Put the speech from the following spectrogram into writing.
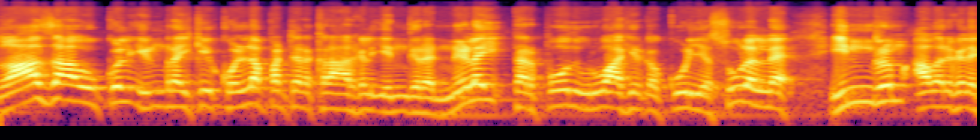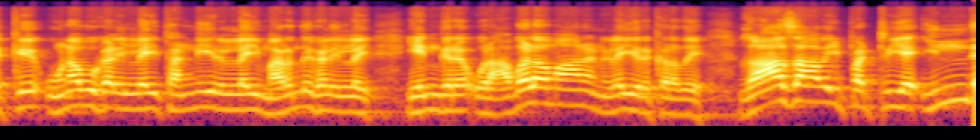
காசாவுக்குள் இன்றைக்கு கொல்லப்பட்டிருக்கிறார்கள் என்கிற நிலை தற்போது உருவாகி இருக்கக்கூடிய சூழல்ல இன்றும் அவர்களுக்கு உணவுகள் இல்லை தண்ணீர் இல்லை மருந்துகள் இல்லை என்கிற ஒரு அவலமான நிலை இருக்கிறது. காசாவை பற்றிய இந்த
